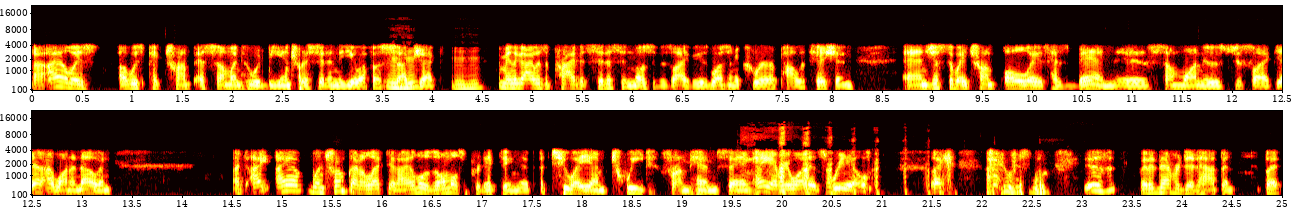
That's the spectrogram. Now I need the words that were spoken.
uh, I always always pick Trump as someone who would be interested in the UFO subject. Mm-hmm. I mean, the guy was a private citizen most of his life. He wasn't a career politician. And just the way Trump always has been is someone who's just like, yeah, I want to know. And I, I, I have, when Trump got elected, I was almost predicting a, a 2 a.m. tweet from him saying, "Hey, everyone, it's real." like I was, it was, but it never did happen. But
